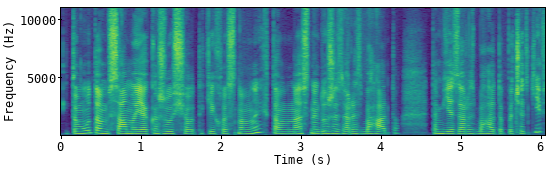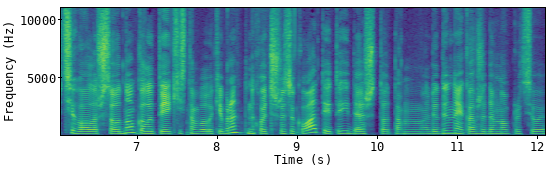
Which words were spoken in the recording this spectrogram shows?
І тому там саме я кажу, що таких основних там у нас не дуже зараз багато. Там є зараз багато початківців, але ж все одно, коли ти якийсь там великий бренд, ти не хочеш ризикувати, і ти йдеш, то там людина, яка вже давно працює.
